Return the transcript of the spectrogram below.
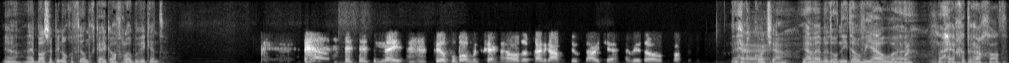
ja. Hey Bas, heb je nog een film gekeken afgelopen weekend? nee, veel voetbal moet ik zeggen. Nou, we hadden vrijdagavond natuurlijk het uitje. Hè? Heb je het al over gehad? Ja, kort ja. Ja, we hebben het nog niet over jouw nou ja, gedrag gehad.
